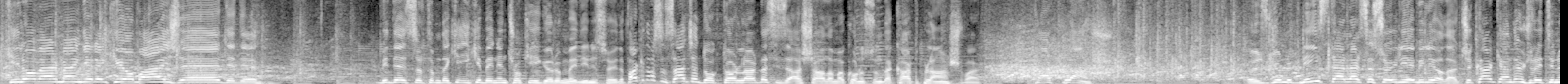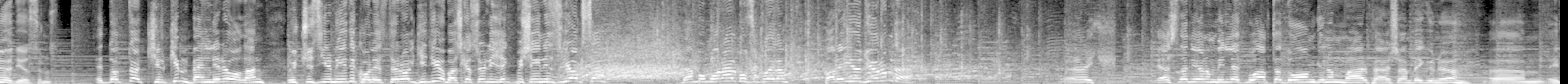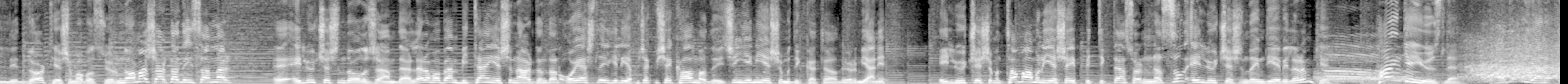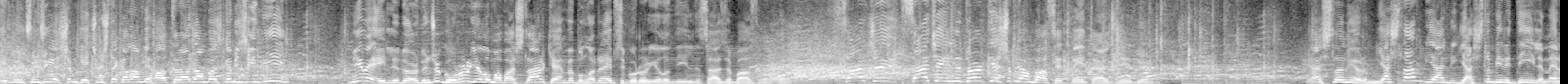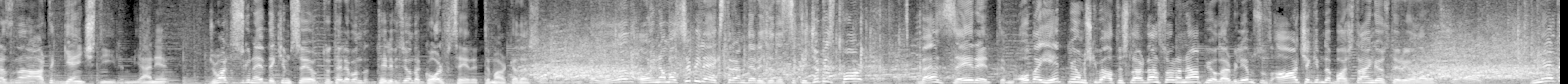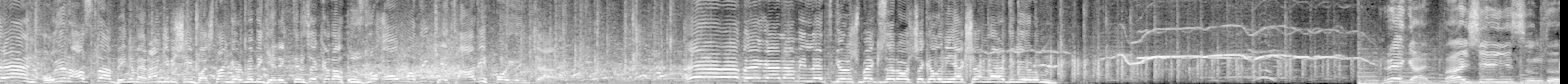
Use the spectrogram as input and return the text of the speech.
Kilo vermen gerekiyor Bay J dedi. Bir de sırtımdaki iki benin çok iyi görünmediğini söyledi. Farkında mısın? Sadece doktorlarda sizi aşağılama konusunda carte blanche var. Carte blanche. Özgürlük ne isterlerse söyleyebiliyorlar. Çıkarken de ücretini ödüyorsunuz. E doktor çirkin benleri olan 327 kolesterol gidiyor. Başka söyleyecek bir şeyiniz yoksa ben bu moral bozuklara parayı ödüyorum da. Ay. Yaşlanıyorum millet. Bu hafta doğum günüm var. Perşembe günü. Ee, 54 yaşıma basıyorum. Normal şartlarda insanlar e, 53 yaşında olacağım derler. Ama ben biten yaşın ardından o yaşla ilgili yapacak bir şey kalmadığı için yeni yaşımı dikkate alıyorum. Yani 53 yaşımın tamamını yaşayıp bittikten sonra nasıl 53 yaşındayım diyebilirim ki? Hangi yüzle? Anladın mı? Yani 53. yaşım geçmişte kalan bir hatıradan başka bir şey değil. Değil mi? 54. gurur yılıma başlarken ve bunların hepsi gurur yılı değildi. Sadece bazıları. Evet. Sadece, sadece 54 yaşımdan bahsetmeyi tercih ediyorum. Yaşlanıyorum. Yaşlan yani yaşlı biri değilim. En azından artık genç değilim. Yani cumartesi günü evde kimse yoktu. Telefonda, televizyonda golf seyrettim arkadaşlar. Kızların oynaması bile ekstrem derecede sıkıcı bir spor. Ben seyrettim. O da yetmiyormuş gibi atışlardan sonra ne yapıyorlar biliyor musunuz? Ağır çekimde baştan gösteriyorlar atışı. Neden? Oyun asla benim herhangi bir şeyi baştan görmemi gerektirecek kadar hızlı olmadı ki tarih boyunca. Evet pekala millet. Görüşmek üzere. Hoşçakalın. İyi akşamlar diliyorum. Regal Bay J'yi sundu.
